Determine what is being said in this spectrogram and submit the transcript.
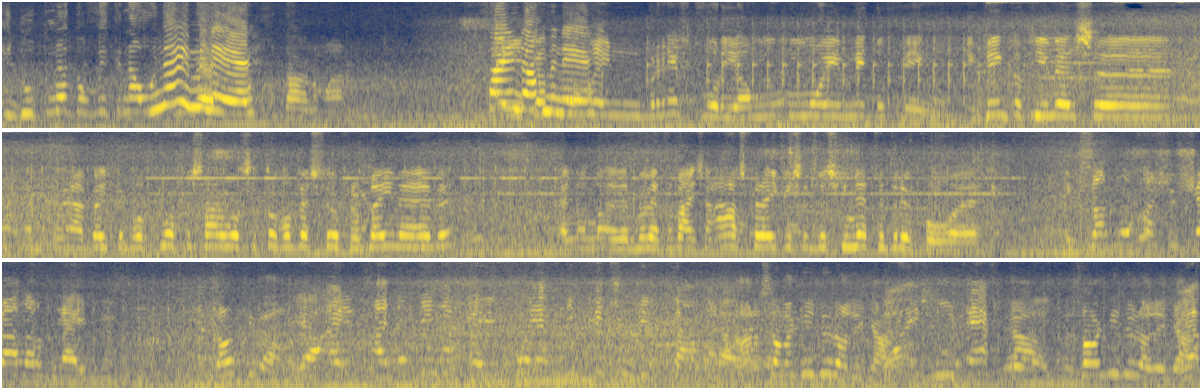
je doet net of ik nou iets Nee, meneer. heb gedaan, man. Fijne ik dag heb nog meneer. een bericht voor jou, een mooie middelvinger. Ik denk dat die mensen eh, ja, een beetje op knoffen staan, omdat ze toch wel best veel problemen hebben. En dan, eh, op het moment dat wij ze aanspreken is het misschien net te druppel. eh. Ik zal nog een socialer blijven. Dankjewel. Ja, en ga dat ding even, gooi even die fiets op die camera. Ja, dat zal ik niet doen als ik jou. Ja, ik doe het echt. Ja, dat zal ik niet doen als ik jou. Ja,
